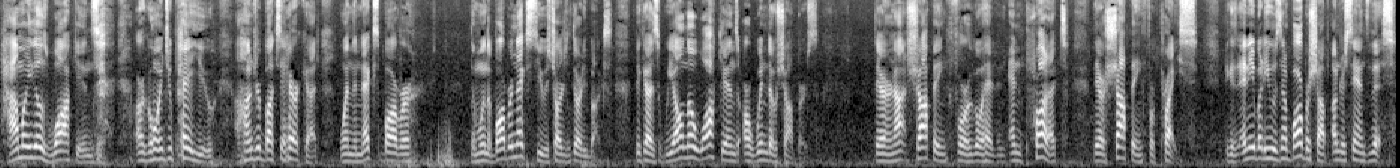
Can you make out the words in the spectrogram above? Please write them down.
how many of those walk-ins are going to pay you a hundred bucks a haircut when the next barber than when the barber next to you is charging 30 bucks. Because we all know walk ins are window shoppers. They're not shopping for go ahead and end product, they're shopping for price. Because anybody who's in a barber shop understands this.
